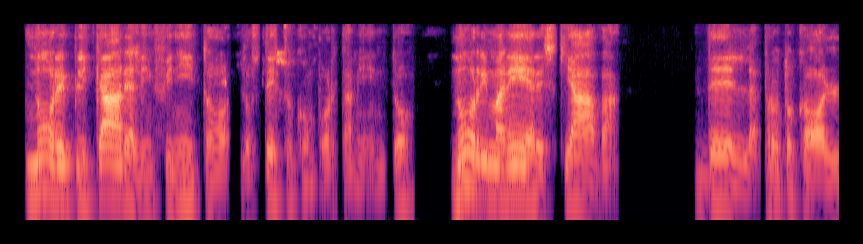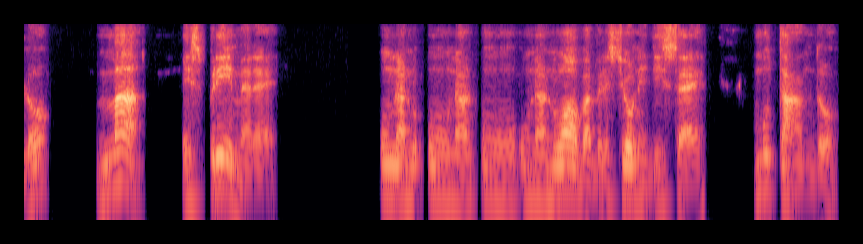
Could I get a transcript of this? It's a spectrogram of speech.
non replicare all'infinito lo stesso comportamento, non rimanere schiava del protocollo, ma esprimere una, una, una nuova versione di sé mutando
